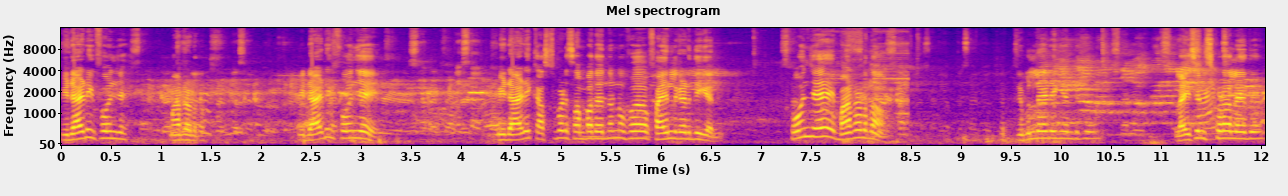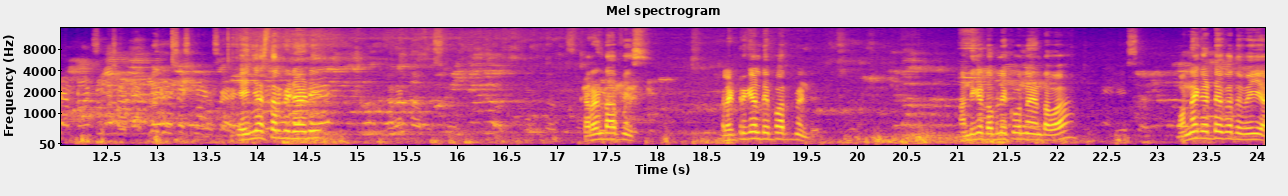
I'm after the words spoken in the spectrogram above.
మీ డాడీకి ఫోన్ చేయి. మాట్లాడదాం. మీ డాడీకి ఫోన్ చేయి. మీ డాడీ కష్టపడి సంపాదిద్దా నువ్వు ఫైనల్ కడి దిగాలి ఫోన్ చేయి మాట్లాడదాం. ట్రిపుల్ రైడింగ్ ఎందుకు? లైసెన్స్ కూడా లేదు. ఏం చేస్తారు మీ daddy? Current office electrical department అందుకే డబ్బులు ఎక్కువ ఉన్నాయంటావా? మొన్నే కట్టావు కదా వెయ్య?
